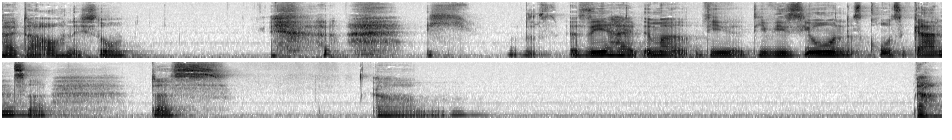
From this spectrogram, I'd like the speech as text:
halt da auch nicht so. ich sehe halt immer die, die Vision, das große Ganze, das ähm, ja,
